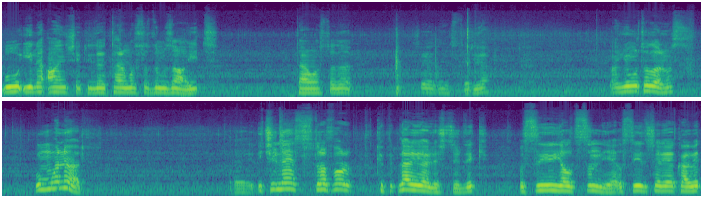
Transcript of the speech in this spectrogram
Bu yine aynı şekilde termostatımıza ait. Termostatı şöyle gösteriyor. Lan yumurtalarımız. Bu manuel. Ee, içine strafor köpükler yerleştirdik. Isıyı yalıtsın diye, ısıyı dışarıya kaybet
